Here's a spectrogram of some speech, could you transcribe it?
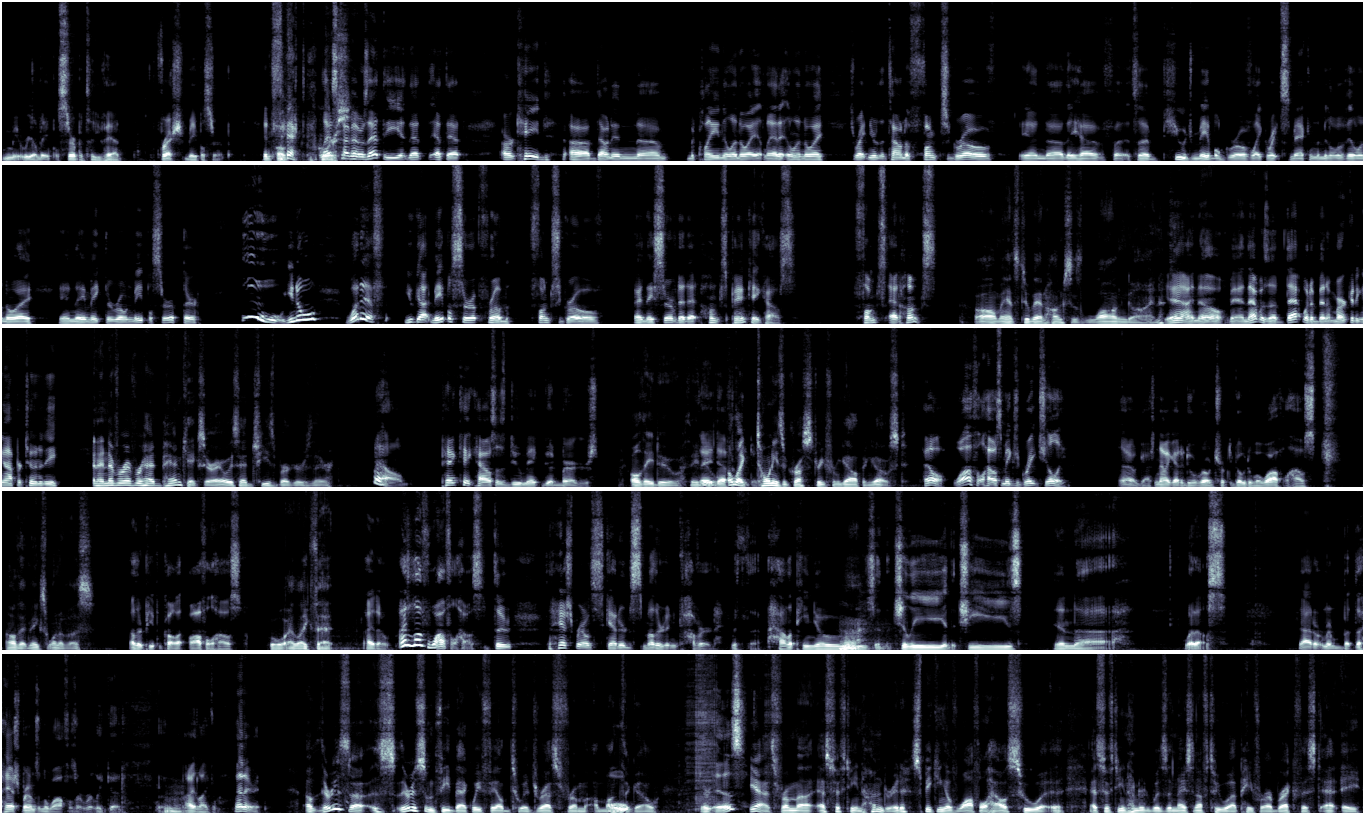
real maple syrup until you've had fresh maple syrup. In fact, last time I was at the that at that arcade uh, down in uh, McLean, Illinois, Atlanta, Illinois. It's right near the town of Funk's Grove, and uh, they have uh, it's a huge maple grove, like right smack in the middle of Illinois, and they make their own maple syrup there. Ooh, you know what if you got maple syrup from Funk's Grove and they served it at Hunk's Pancake House? Funk's at Hunk's. Oh man, it's too bad Hunks is long gone, Yeah, I know, man. That was a that would have been a marketing opportunity. and I never ever had pancakes there. I always had cheeseburgers there. Well, pancake houses do make good burgers. Oh, they do. They, They do. Oh, definitely oh, like do. Tony's across the street from Galloping Ghost. Hell, Waffle House makes great chili. Oh gosh, now I got to do a road trip to go to a Waffle House. Oh, that makes one of us. Other people call it Awful House. Oh, I like that. I don't. I love Waffle House. The the hash browns scattered, smothered, and covered with the jalapenos and the chili and the cheese and uh, what else? I don't remember, but the hash browns and the waffles are really good. I like them. At any rate, Oh, there is uh, there is some feedback we failed to address from a month Oh? ago. There is. Yeah, it's from uh, S1500. Speaking of Waffle House, who uh, S1500 was uh, nice enough to uh, pay for our breakfast at a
